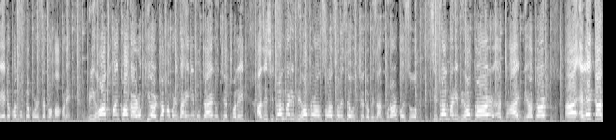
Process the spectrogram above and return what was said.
বেদখলমুক্ত কৰিছে প্ৰশাসনে। বৃহৎ সংখ্যক আৰক্ষী অৰ্ধসামৰিক বাহিনী মোতায়েন উচ্ছেদস্থলীত আজি চিতলমাৰী বৃহত্তৰ অঞ্চলত চলিছে উচ্ছেদ অভিযান। পুনৰ কৈছো চিতলমাৰী বৃহত্তৰ ঠাইত বৃহত্তৰ এলেকাত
